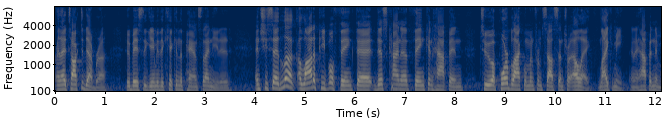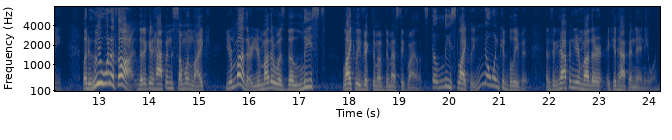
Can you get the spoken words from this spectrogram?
And I talked to Deborah, who basically gave me the kick in the pants that I needed. And she said, Look, a lot of people think that this kind of thing can happen to a poor black woman from South Central LA, like me, and it happened to me. But who would have thought that it could happen to someone like your mother? Your mother was the least likely victim of domestic violence, the least likely. No one could believe it. And if it could happen to your mother, it could happen to anyone.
